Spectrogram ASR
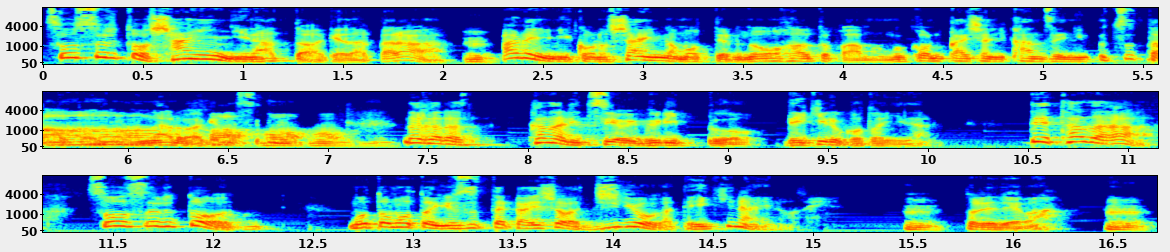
そうすると、社員になったわけだから、うんある意味この社員が持ってるノウハウとかはもう向こうの会社に完全に移ったことにはなるわけですよ。あーはあはあはあだから、かなり強いグリップをできることになる。で、ただ、そうすると、もともと譲った会社は事業ができないので、うんそれでは。うん。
